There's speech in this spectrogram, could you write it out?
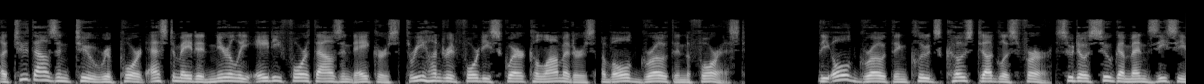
A 2002 report estimated nearly 84,000 acres 340 square kilometers of old growth in the forest. The old growth includes coast Douglas fir Pseudotsuga menziesii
